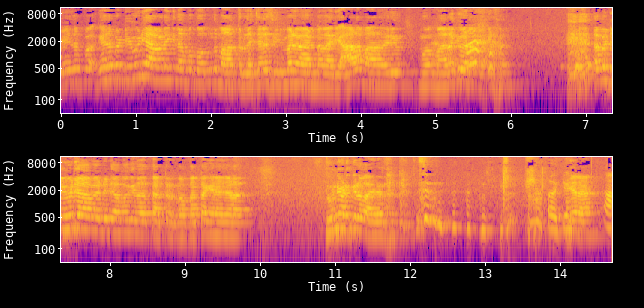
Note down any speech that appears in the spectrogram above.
ഗതപ്പോ ഡ്യൂട്ടി ആവണമെങ്കിൽ നമുക്ക് ഒന്ന് മാത്രമല്ല ചില സിനിമകൾ കാണുന്ന മാതിരി ആളെ മാറാൻ ഒരു മ- മറക് വേണം അപ്പൊ ഡ്യൂടി ആവാൻ വേണ്ടിട്ട് നമുക്ക് തട്ടിടണം തട്ട എങ്ങനെയാ ഞങ്ങളെ തുണി എടുക്കണ വായ തട്ട. ഇങ്ങനെ? ആ.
